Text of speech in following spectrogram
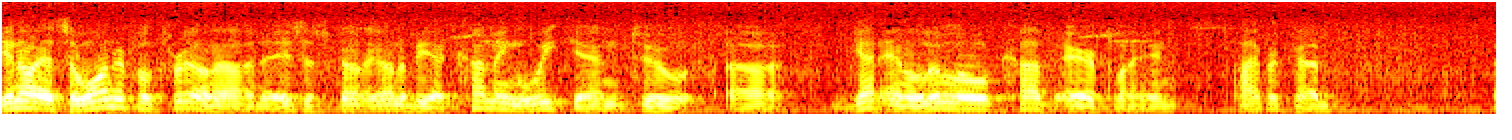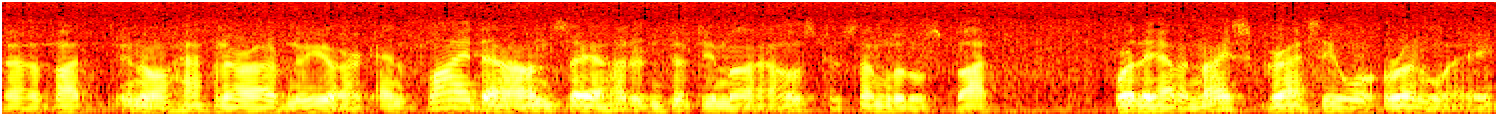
You know, it's a wonderful thrill nowadays. It's going to be a coming weekend to uh, get in a little old Cub airplane, Piper Cub, uh, about, you know, half an hour out of New York, and fly down, say, 150 miles to some little spot where they have a nice grassy wa- runway,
